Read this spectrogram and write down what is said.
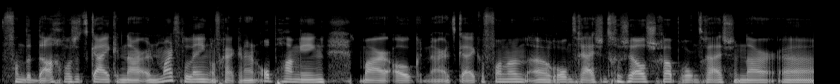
van de dag, was het kijken naar een marteling of kijken naar een ophanging, maar ook naar het kijken van een rondreizend gezelschap, rondreizen naar eh,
